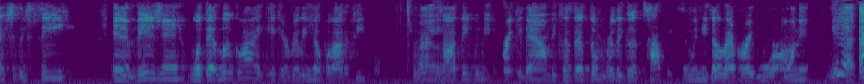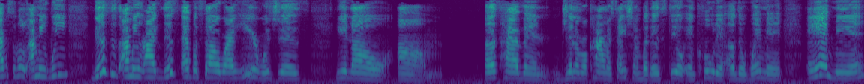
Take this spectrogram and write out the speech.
actually see and envision what that look like, it can really help a lot of people. Right. So I think we need to break it down because they're them really good topics, and we need to elaborate more on it. Yeah, absolutely. I mean, we this is I mean, like this episode right here was just you know um us having general conversation, but it's still including other women and men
